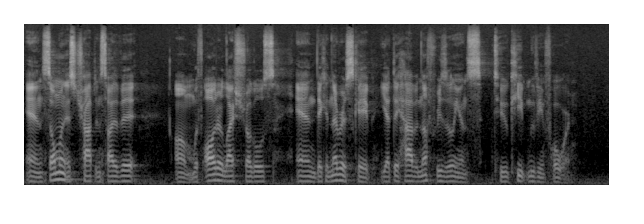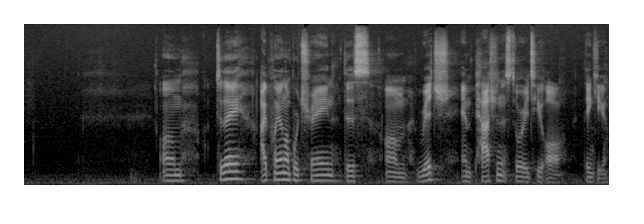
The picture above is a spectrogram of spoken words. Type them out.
and someone is trapped inside of it um, with all their life struggles, and they can never escape, yet they have enough resilience to keep moving forward. Um, today, I plan on portraying this um, rich and passionate story to you all. Thank you.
